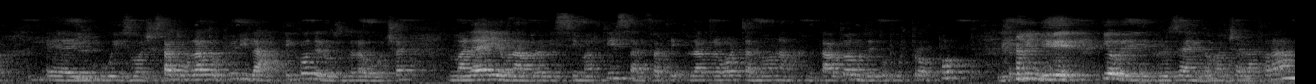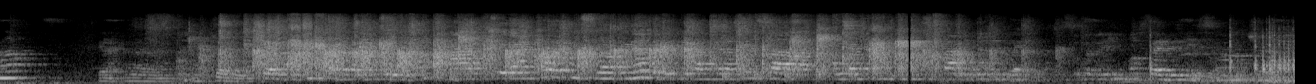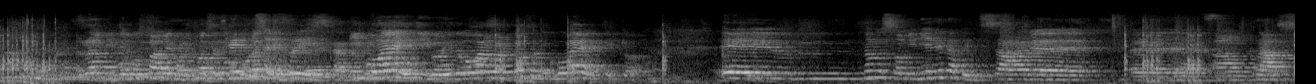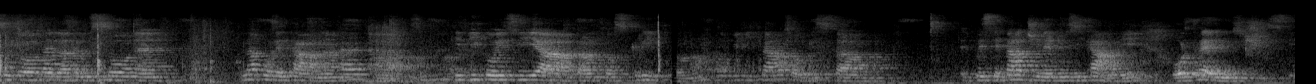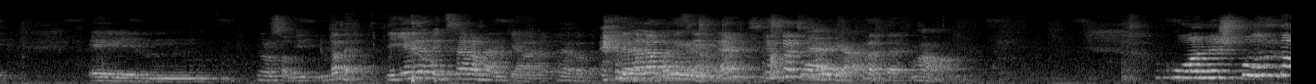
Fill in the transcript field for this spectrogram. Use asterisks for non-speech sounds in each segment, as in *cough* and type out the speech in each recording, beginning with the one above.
eh, in cui c'è stato un lato più didattico dell'uso della voce, ma lei è una bravissima artista, infatti l'altra volta non ha cantato, hanno detto purtroppo, quindi io ve li presento Marcella Faranna, Eh, che è un'artista meravigliosa. Ma era ancora più straordinario perché era nella stessa accompagnamento municipale. Bellissima, Marcella. Allora mi devo fare qualcosa di tu sei fresca, di capito? poetico, mi devo fare qualcosa di poetico. E, mm, non lo so, mi viene da pensare eh, a un classico della canzone napoletana che di poesia tanto ha scritto, no? ha nobilitato questa- queste pagine musicali oltre ai musicisti. E, mm, non lo so, mi, vabbè, mi viene da pensare a Maria Chiara. Eh, vabbè, della la poesia, eh? *laughs* Vabbè. No. Spunta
